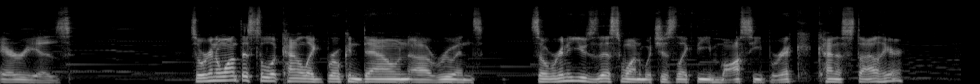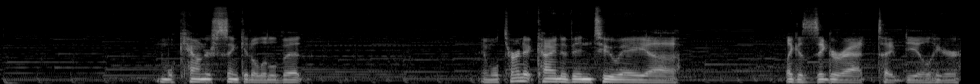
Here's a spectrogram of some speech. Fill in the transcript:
areas so we're going to want this to look kind of like broken down uh, ruins. So we're going to use this one, which is like the mossy brick kind of style here. And we'll countersink it a little bit. And we'll turn it kind of into a, uh, like a ziggurat type deal here.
